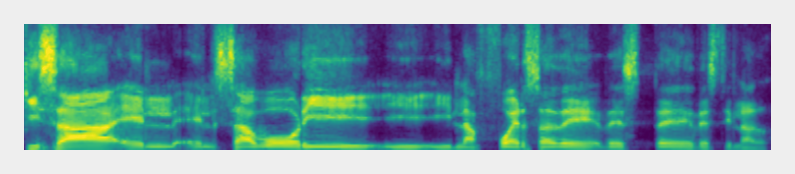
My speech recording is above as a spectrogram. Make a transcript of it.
quizá el, sabor y, la fuerza de, este destilado.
